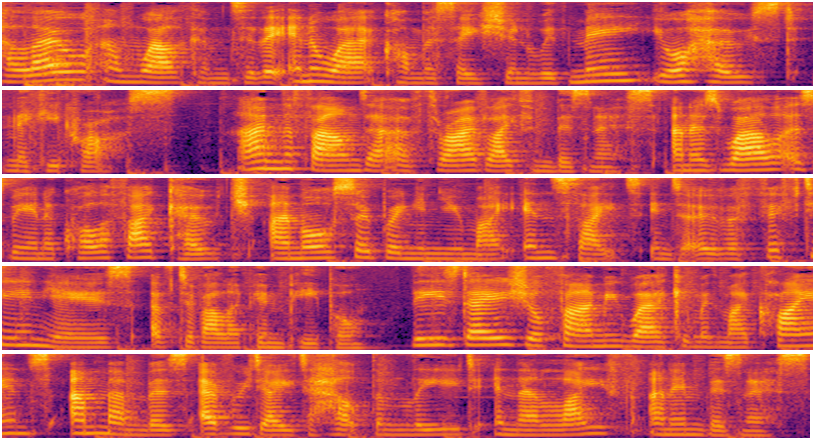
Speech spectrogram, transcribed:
Hello and welcome to the Inner Work Conversation with me, your host, Nikki Cross. I'm the founder of Thrive Life and Business, and as well as being a qualified coach, I'm also bringing you my insights into over 15 years of developing people. These days, you'll find me working with my clients and members every day to help them lead in their life and in business.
